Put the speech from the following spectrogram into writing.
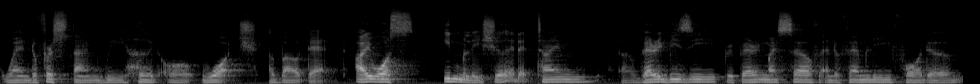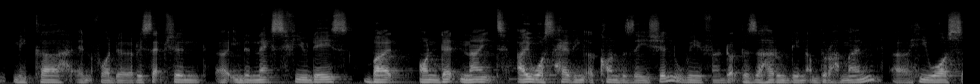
when the first time we heard or watched about that. I was in Malaysia at that time uh, very busy preparing myself and the family for the nikah and for the reception uh, in the next few days. But on that night, I was having a conversation with uh, Dr. Zaharuddin Abdurrahman. Uh, he was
